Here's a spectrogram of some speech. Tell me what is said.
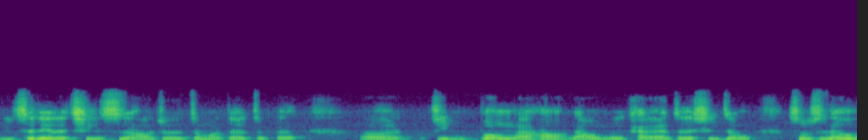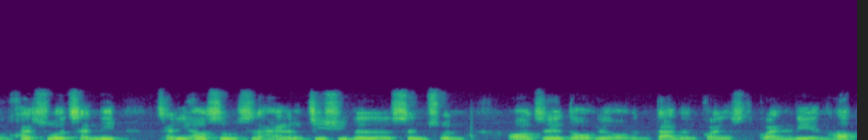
以色列的情势哈，就是这么的这个呃紧绷然后，那我们看看这个新政府是不是能够快速的成立，成立后是不是还能继续的生存？哦，这些都有很大的关关联哈。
